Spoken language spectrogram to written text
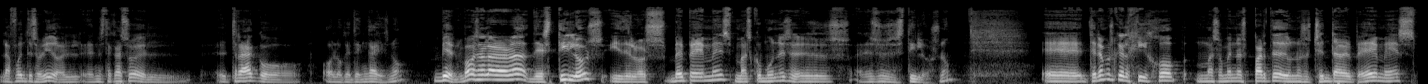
la fuente de sonido, en este caso el, el track o, lo que tengáis, ¿no? Bien, vamos a hablar ahora de estilos y de los BPMs más comunes en esos, estilos, ¿no? Eh, tenemos que el hip hop más o menos parte de unos 80 BPMs.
